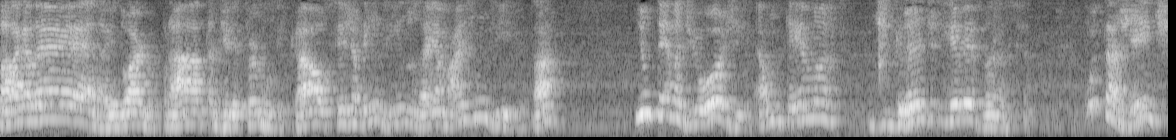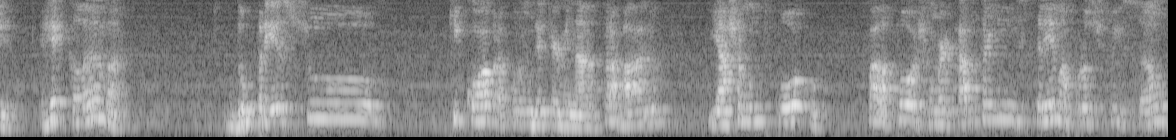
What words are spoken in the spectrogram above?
Fala galera, Eduardo Prata, diretor musical, sejam bem-vindos aí a mais um vídeo, tá? E o tema de hoje é um tema de grande relevância. Muita gente reclama do preço que cobra por um determinado trabalho e acha muito pouco. Fala, poxa, o mercado está em extrema prostituição,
